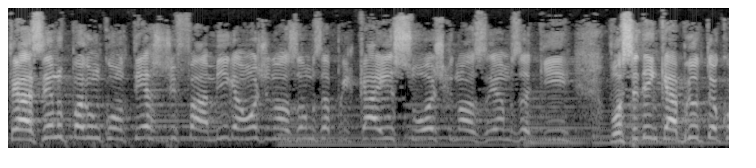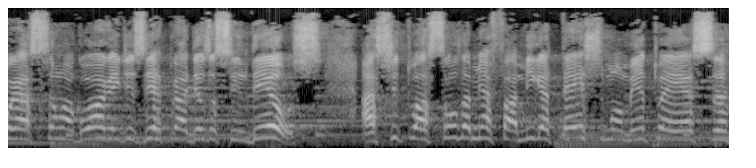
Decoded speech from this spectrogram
Trazendo para um contexto de família, onde nós vamos aplicar isso hoje que nós lemos aqui. Você tem que abrir o teu coração agora e dizer para Deus assim: Deus, a situação da minha família até esse momento é essa,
